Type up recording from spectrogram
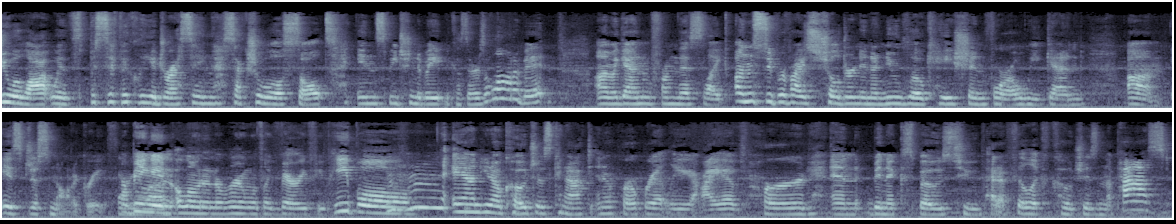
do a lot with specifically addressing sexual assault in speech and debate because there's a lot of it. Um, again, from this like unsupervised children in a new location for a weekend um, is just not a great formula. Or being in alone in a room with like very few people. Mm-hmm. And you know, coaches can act inappropriately. I have heard and been exposed to pedophilic coaches in the past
